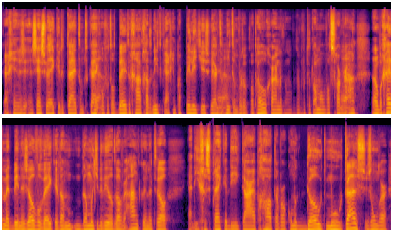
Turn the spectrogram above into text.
krijg je zes weken de tijd om te kijken Ja. of het wat beter gaat. Gaat het niet, krijg je een paar pilletjes. Werkt Ja. het niet, dan wordt het wat hoger en dan wordt het allemaal wat strakker Ja. aan. En op een gegeven moment binnen zoveel weken, dan, dan moet je de wereld wel weer aankunnen. Terwijl ja, die gesprekken die ik daar heb gehad, daar kom ik doodmoe thuis zonder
